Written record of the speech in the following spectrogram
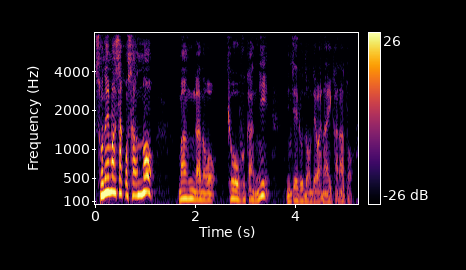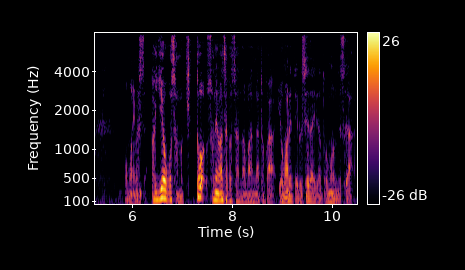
曽根雅子さんの漫画の恐怖感に似てるのではないかなと思います。アギヨーコさんもきっと曽根雅子さんの漫画とか読まれてる世代だと思うんですが、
